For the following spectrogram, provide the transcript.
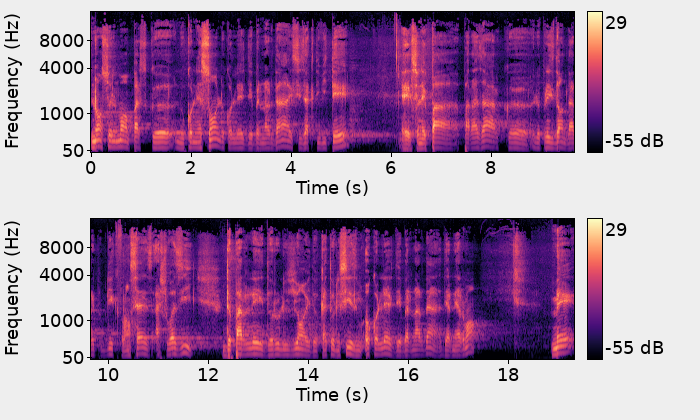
non seulement parce que nous connaissons le Collège des Bernardins et ses activités, et ce n'est pas par hasard que le président de la République française a choisi de parler de religion et de catholicisme au Collège des Bernardins dernièrement, mais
